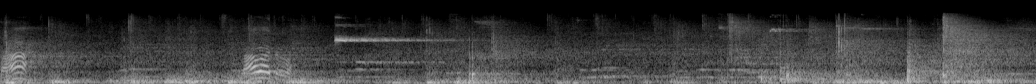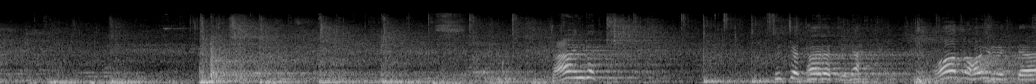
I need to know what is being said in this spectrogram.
За. Давай давай. За ингээд сүлжээ тойроод байна. Ооз хоёр хөлтэй.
